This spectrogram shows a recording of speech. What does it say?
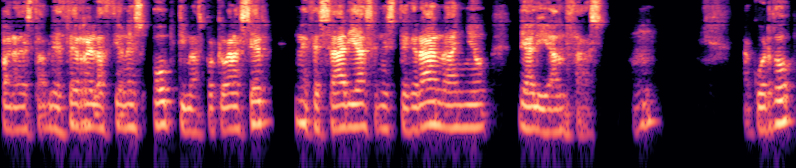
para establecer relaciones óptimas, porque van a ser necesarias en este gran año de alianzas. ¿De acuerdo?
